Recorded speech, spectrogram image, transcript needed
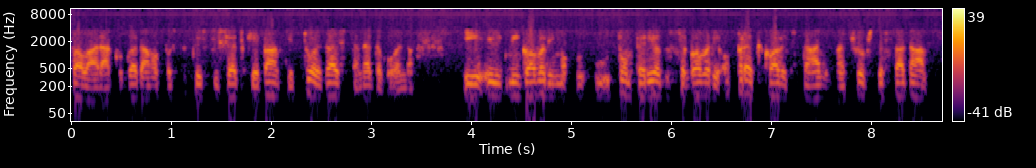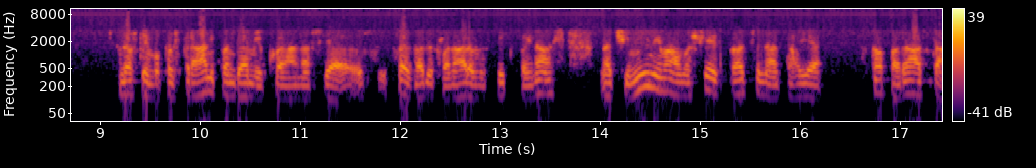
dolara ako gledamo po statistici Svjetske banke, to je zaista nedovoljno. I, i mi govorimo, u, u tom periodu se govori o pred-covid stanju, znači uopšte sada nastavimo po strani pandemiju koja nas je sve zadesla, naravno svi pa i nas, znači minimalno 6% je stopa rasta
